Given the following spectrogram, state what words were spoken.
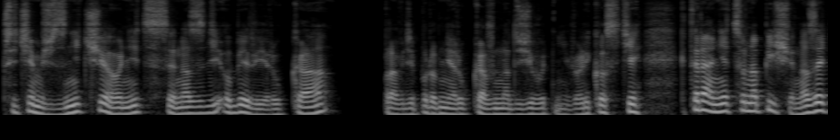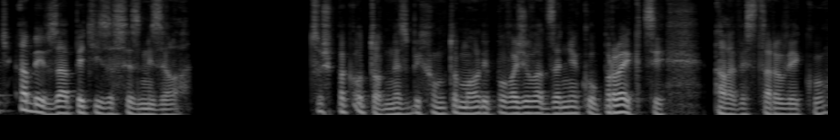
přičemž z ničeho nic se na zdi objeví ruka, pravděpodobně ruka v nadživotní velikosti, která něco napíše na zeď, aby v zápětí zase zmizela. Což pak o to dnes bychom to mohli považovat za nějakou projekci, ale ve starověku.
